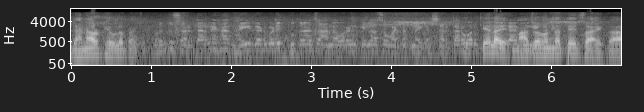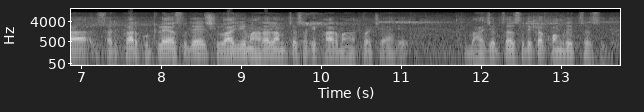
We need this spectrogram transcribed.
ध्यानावर ठेवलं पाहिजे. परंतु सरकारने हा घाई गडबडीत पुतळ्याचं अनावरण केलं असं वाटत नाही का? सरकारवर केलंय. माझं म्हणणं तेच आहे का? सरकार कुठलंही असू दे शिवाजी महाराज आमच्यासाठी फार महत्त्वाचे आहे. भाजपचं असू दे का काँग्रेसचं असू दे.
